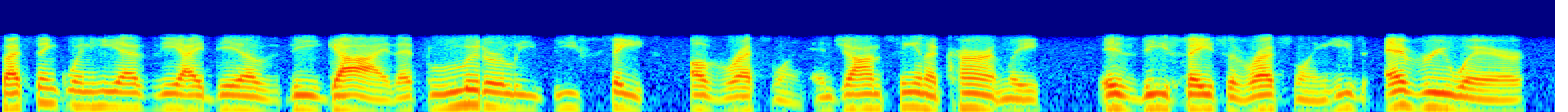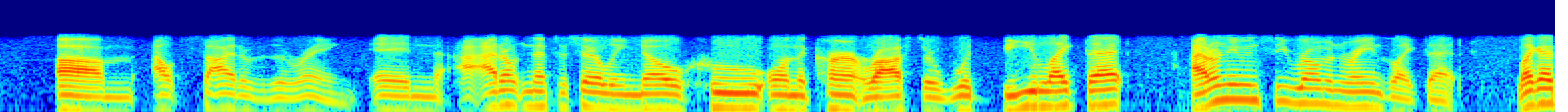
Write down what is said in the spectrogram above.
So I think when he has the idea of the guy, that's literally the face of wrestling. And John Cena currently is the face of wrestling. He's everywhere um, outside of the ring. And I don't necessarily know who on the current roster would be like that. I don't even see Roman Reigns like that. Like I,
